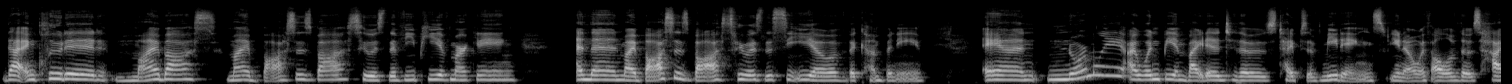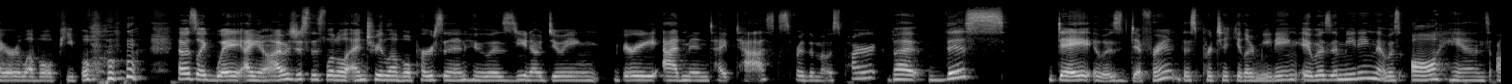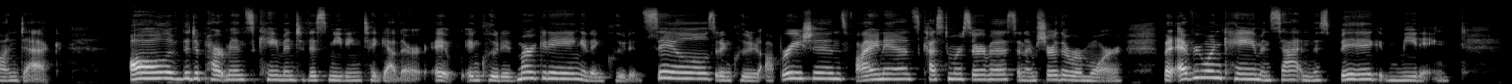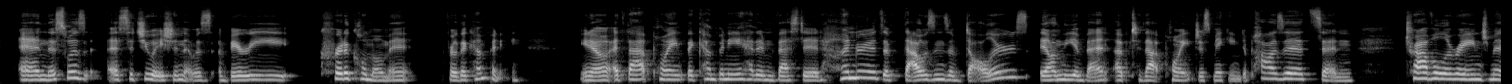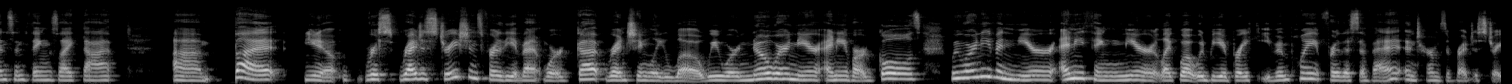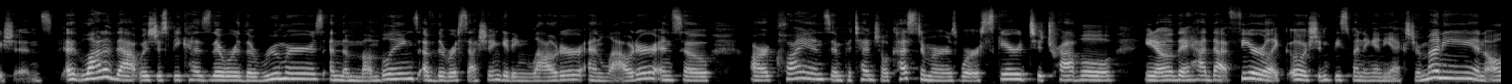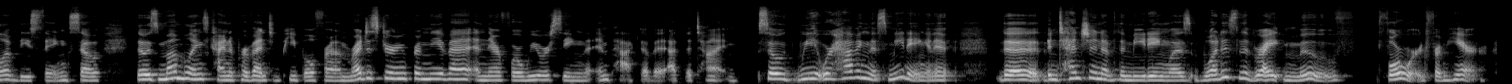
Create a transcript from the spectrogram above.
that included my boss, my boss's boss, who is the VP of marketing, and then my boss's boss, who is the CEO of the company. And normally I wouldn't be invited to those types of meetings, you know, with all of those higher level people. that was like wait, I you know, I was just this little entry level person who was, you know, doing very admin type tasks for the most part. But this day it was different, this particular meeting. It was a meeting that was all hands on deck all of the departments came into this meeting together. It included marketing, it included sales, it included operations, finance, customer service, and I'm sure there were more. But everyone came and sat in this big meeting. And this was a situation that was a very critical moment for the company. You know, at that point, the company had invested hundreds of thousands of dollars on the event up to that point, just making deposits and travel arrangements and things like that. Um, but you know, res- registrations for the event were gut wrenchingly low. We were nowhere near any of our goals. We weren't even near anything near like what would be a break even point for this event in terms of registrations. A lot of that was just because there were the rumors and the mumblings of the recession getting louder and louder. And so our clients and potential customers were scared to travel. You know, they had that fear like, oh, I shouldn't be spending any extra money and all of these things. So those mumblings kind of prevented people from registering from the event. And therefore, we were seeing the impact of it at the time. So we were having this meeting, and it, the intention of the meeting was what is the right move forward from here?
